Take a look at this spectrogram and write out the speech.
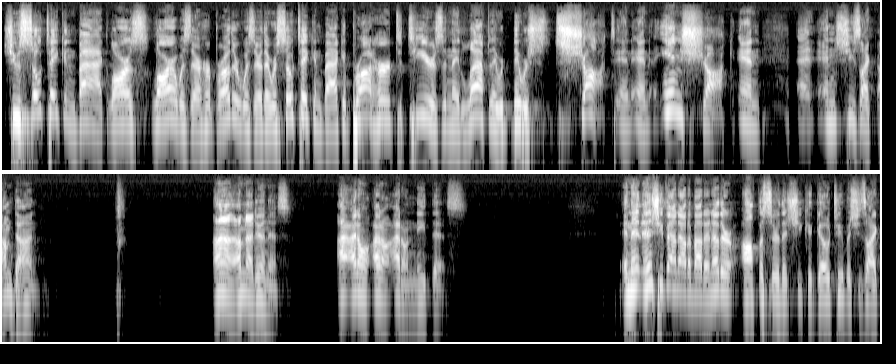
She was so taken back. Laura's, Laura was there, her brother was there. They were so taken back, it brought her to tears, and they left. They were, they were shocked and, and in shock. And, and, and she's like, I'm done. I'm not doing this. I, I, don't, I, don't, I don't need this. And then, and then she found out about another officer that she could go to, but she's like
